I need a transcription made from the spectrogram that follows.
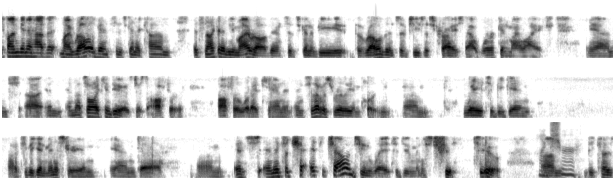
if I'm going to have it, my relevance is going to come. It's not going to be my relevance. It's going to be the relevance of Jesus Christ at work in my life, and uh, and and that's all I can do is just offer offer what I can. And, and so that was really important um, way to begin uh, to begin ministry and and. Uh, um, it's and it's a cha- it's a challenging way to do ministry too, um, sure. because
